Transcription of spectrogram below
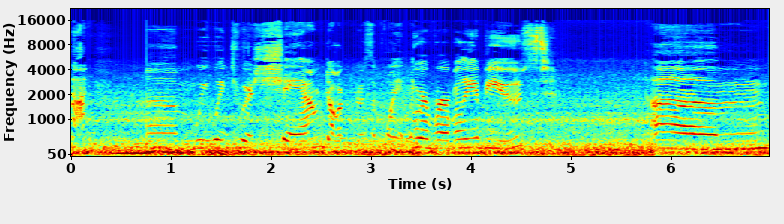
Um, we went to a sham doctor's appointment. We were verbally abused. Um,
